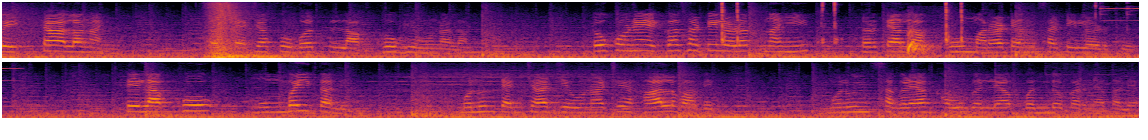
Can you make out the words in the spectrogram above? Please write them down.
एकटा आला नाही तर त्याच्यासोबत लाखो घेऊन आला. तो कोणी एकासाठी लढत नाही तर त्या लाखो मराठ्यांसाठी लढतो. ते लाखो मुंबईत आले म्हणून त्यांच्या जेवणाचे हाल व्हावेत म्हणून सगळ्या खाऊ गल्ल्या बंद करण्यात आल्या.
